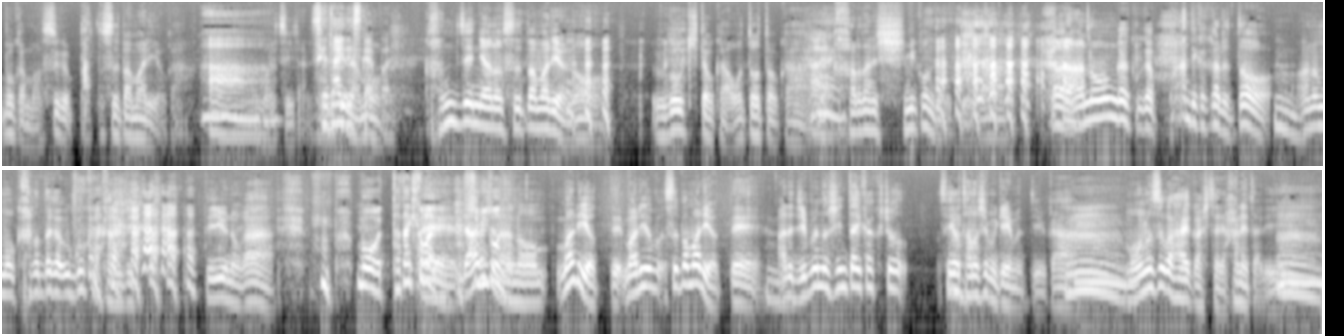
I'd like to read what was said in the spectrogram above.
僕はもうすぐパッとスーパーマリオが思いついたんです世代ですか、やっぱり。完全にあのスーパーマリオの動きとか音とか、はい。体に染み込んでるっていうか、だからあの音楽がパーンってかかると、ん。あのもう体が動く感じっていうのが、もう叩き込まれて、ええで、ある種のあの、マリオって、マリオ、スーパーマリオって、あれ自分の身体拡張性を楽しむゲームっていうか、ん。ものすごい速く走ったり跳ねたり、うん。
